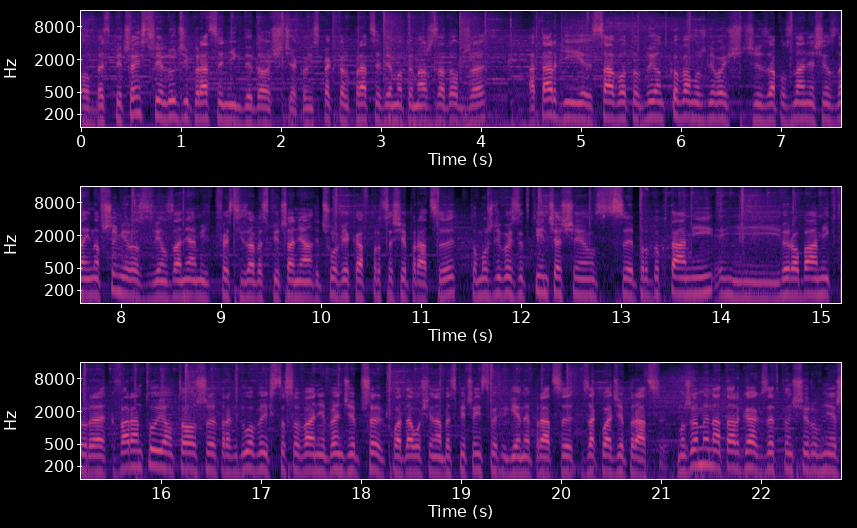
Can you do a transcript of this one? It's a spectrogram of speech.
O bezpieczeństwie ludzi pracy nigdy dość. Jako inspektor pracy wiem o tym aż za dobrze. A targi SAWO to wyjątkowa możliwość zapoznania się z najnowszymi rozwiązaniami w kwestii zabezpieczania człowieka w procesie pracy. To możliwość zetknięcia się z produktami i wyrobami, które gwarantują to, że prawidłowe ich stosowanie będzie przekładało się na bezpieczeństwo i higienę pracy w zakładzie pracy. Możemy na targach zetknąć się również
